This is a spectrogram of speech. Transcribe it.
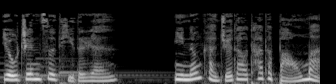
有真字体的人，你能感觉到他的饱满；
